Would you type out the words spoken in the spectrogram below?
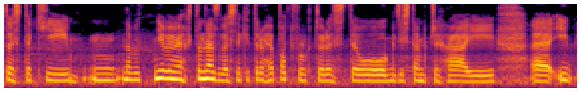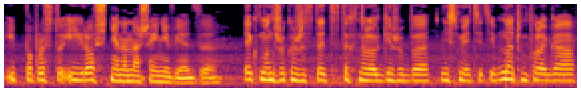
to jest taki, mm, nawet nie wiem jak to nazwać, taki trochę potwór, który z tyłu gdzieś tam czyha i, e, i, i po prostu i rośnie na naszej niewiedzy. Jak mądrze korzystać z technologii, żeby nie śmiecić i na czym polega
